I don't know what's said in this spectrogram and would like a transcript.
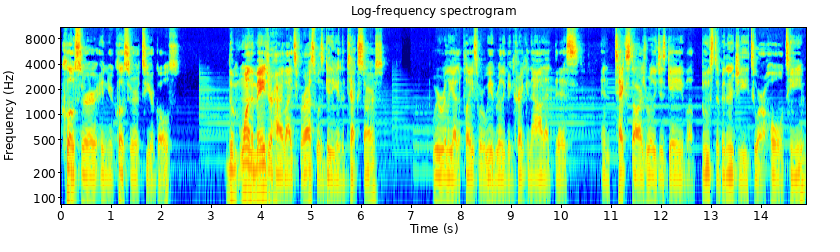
closer and you're closer to your goals. The one of the major highlights for us was getting into Techstars we were really at a place where we had really been cranking out at this and techstars really just gave a boost of energy to our whole team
